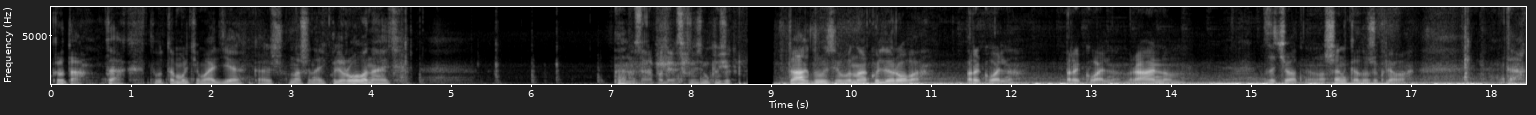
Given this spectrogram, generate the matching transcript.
крута. Так, тут там мультимедіа, кажуть, що вона ще навіть кольорова навіть. А, ну, зараз подивимось, візьму ключик. Так, друзі, вона кольорова. Прикольно. Прикольно. Реально зачетна. Машинка дуже кльова. Так,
